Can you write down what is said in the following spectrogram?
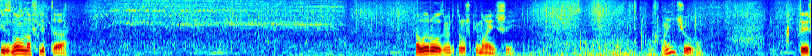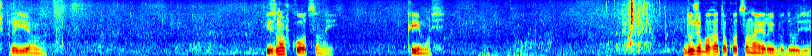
І знов на фліта. Але розмір трошки менший. Ну нічого. Теж приємно. І знов коцаний. Кимось. Дуже багато коцаної риби, друзі.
